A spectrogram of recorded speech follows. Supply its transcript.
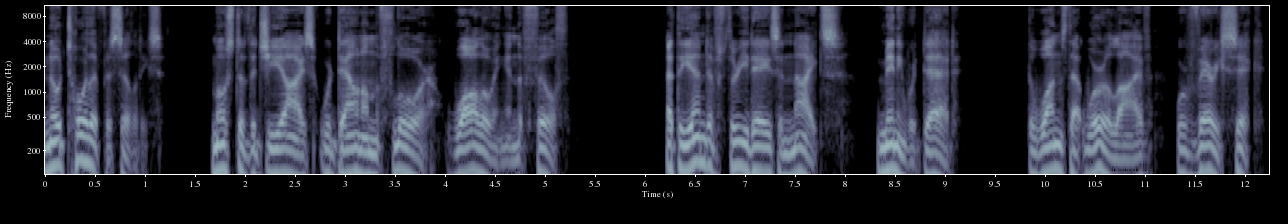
no toilet facilities. Most of the GIs were down on the floor, wallowing in the filth. At the end of three days and nights, many were dead. The ones that were alive were very sick.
